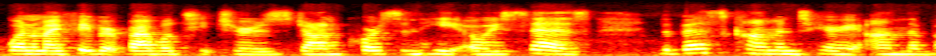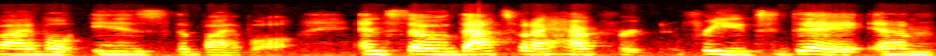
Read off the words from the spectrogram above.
one of my favorite Bible teachers, Jon Courson, he always says the best commentary on the Bible is the Bible. And so that's what I have for for you today um,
